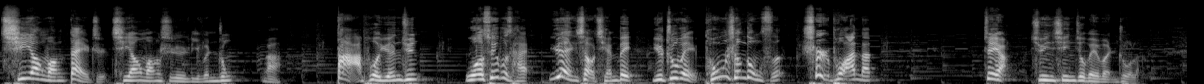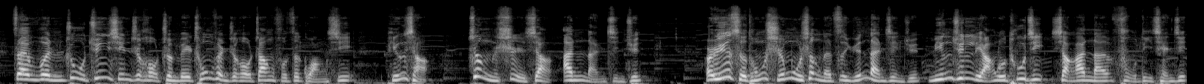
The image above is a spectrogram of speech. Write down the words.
祁阳王代之。祁阳王是李文忠啊，大破元军。我虽不才，愿效前辈，与诸位同生共死，誓破安南。这样，军心就被稳住了。”在稳住军心之后，准备充分之后，张辅自广西凭想正式向安南进军。而与此同时，穆圣呢自云南进军，明军两路突击向安南腹地前进。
